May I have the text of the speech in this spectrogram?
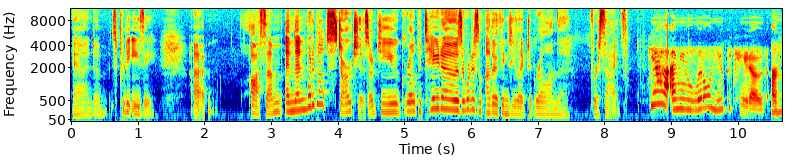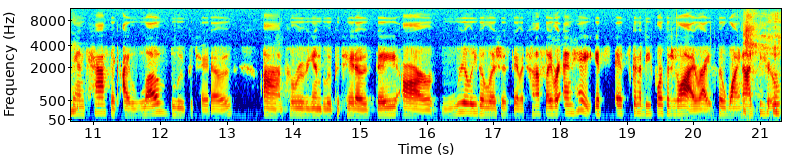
and um, it's pretty easy. Um, awesome. And then what about starches? Or do you grill potatoes, or what are some other things you like to grill on the for sides? Yeah, I mean, little new potatoes are mm-hmm. fantastic. I love blue potatoes uh, Peruvian blue potatoes. They are really delicious. They have a ton of flavor. And hey, it's it's going to be Fourth of July, right? So why not do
